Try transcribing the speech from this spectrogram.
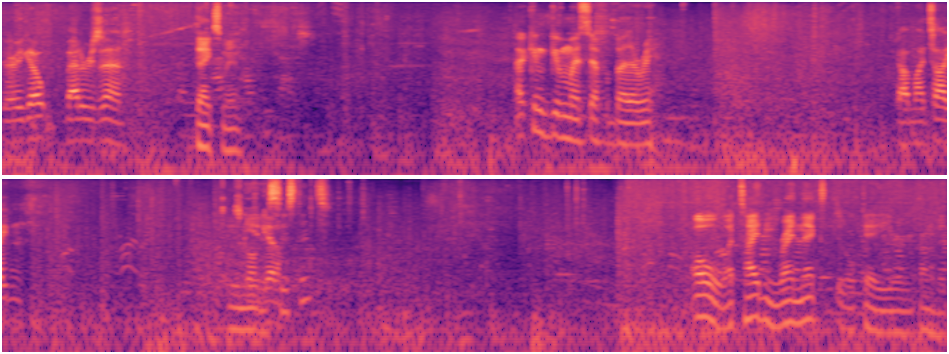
There you go. Battery's in. Thanks, man. I can give myself a battery. Got my Titan. You Let's need assistance? Oh, a Titan right next. Okay, you're in front of it.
